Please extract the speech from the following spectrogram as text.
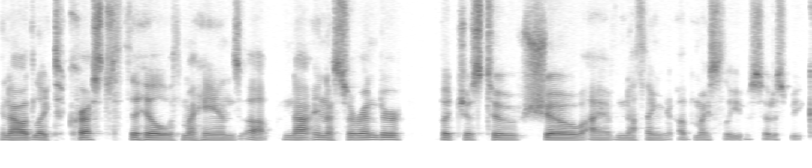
And I would like to crest the hill with my hands up, not in a surrender, but just to show I have nothing up my sleeve, so to speak.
